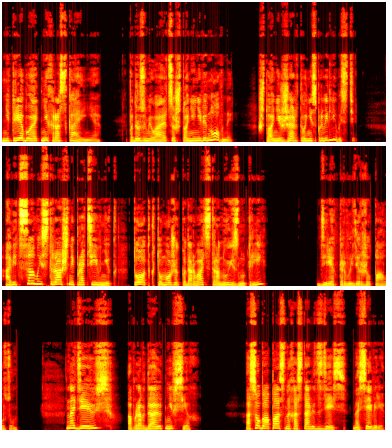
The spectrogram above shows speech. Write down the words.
не требуя от них раскаяния. Подразумевается, что они невиновны, что они жертвы несправедливости. А ведь самый страшный противник — тот, кто может подорвать страну изнутри. Директор выдержал паузу. «Надеюсь, оправдают не всех. Особо опасных оставят здесь, на севере.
